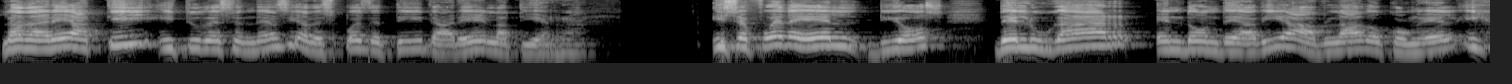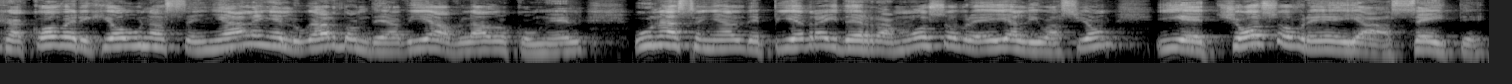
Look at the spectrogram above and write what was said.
la daré a ti y tu descendencia después de ti daré la tierra. Y se fue de él Dios del lugar en donde había hablado con él. Y Jacob erigió una señal en el lugar donde había hablado con él, una señal de piedra, y derramó sobre ella libación y echó sobre ella aceite.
